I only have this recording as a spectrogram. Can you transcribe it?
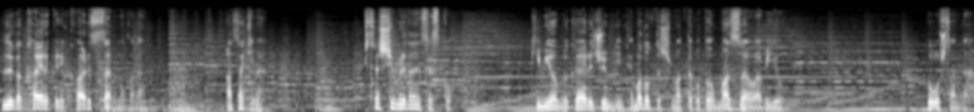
鈴が快楽に変わりつつあるのかな？朝木君。久しぶりだね、セスコ。君を迎える準備に手間取ってしまったことをまずは詫びよう。どうしたんだ？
